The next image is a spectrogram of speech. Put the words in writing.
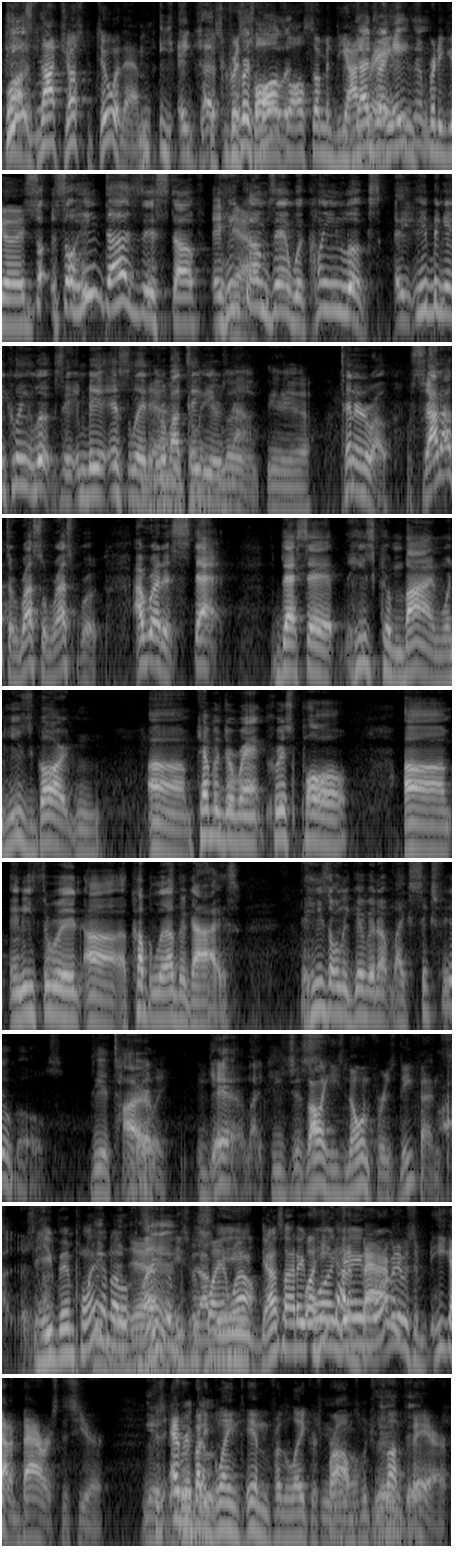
Well, he's it's not just the two of them. Because Chris, Paul's awesome and DeAndre, Ayton's pretty good. So, so he does this stuff, and he Yeah. comes in with clean looks. He been getting clean looks and being insulated for about ten years now, yeah. ten in a row. Shout out to Russell Westbrook. I read a stat that said he's combined when he's guarding um, Kevin Durant, Chris Paul, um, and he threw in uh, a couple of other guys. He's only given up like six field goals the entire. Really? Yeah, like he's just It's not like he's known for his defense. He been playing. been a, Yeah, playing. he's been I playing mean, well. That's how they well, won he got game embar- one. I mean, it was a, he got embarrassed this year because Yeah. everybody the- blamed him for the Lakers' problems, which was Yeah, unfair.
